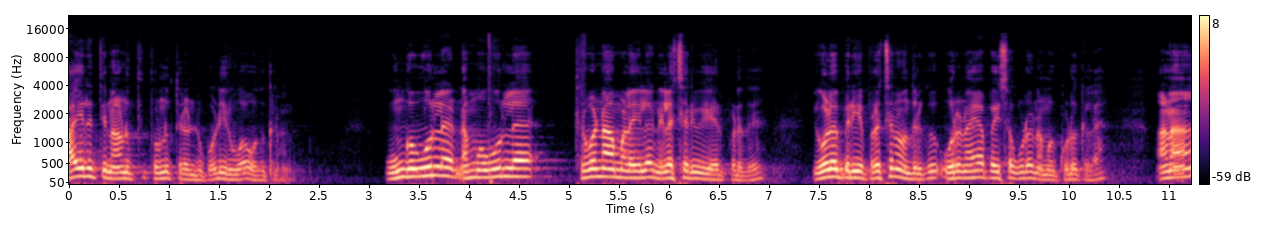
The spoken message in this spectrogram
ஆயிரத்தி நானூற்றி தொண்ணூற்றி ரெண்டு கோடி ரூபா ஒதுக்குனாங்க. உங்கள் ஊரில் நம்ம ஊரில் திருவண்ணாமலையில் நிலச்சரிவு ஏற்படுது. இவ்வளோ பெரிய பிரச்சனை வந்திருக்கு. ஒரு நயா பைசா கூட நமக்கு கொடுக்கல. ஆனால்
